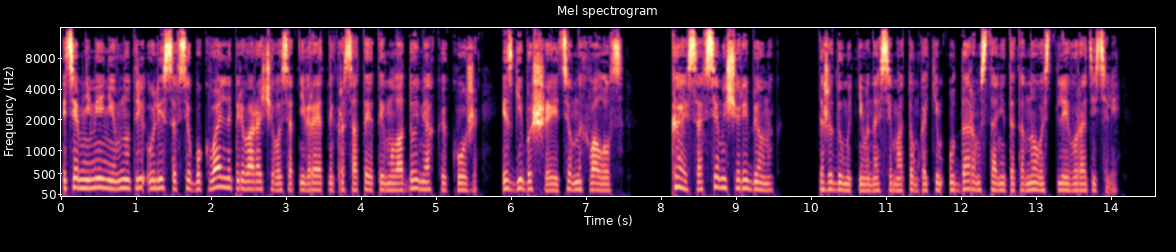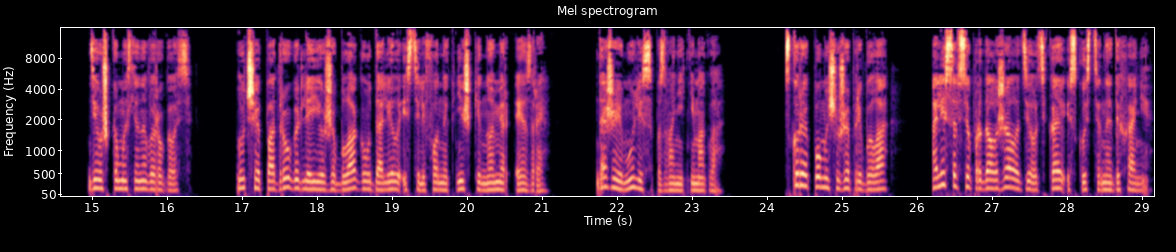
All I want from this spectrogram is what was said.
И тем не менее, внутри у Лисы все буквально переворачивалось от невероятной красоты этой молодой мягкой кожи, изгиба шеи, темных волос. Кай совсем еще ребенок. Даже думать невыносимо о том, каким ударом станет эта новость для его родителей. Девушка мысленно выругалась. Лучшая подруга для ее же блага удалила из телефонной книжки номер Эзры. Даже ему Лиса позвонить не могла. Скорая помощь уже прибыла — Алиса все продолжала делать Каю искусственное дыхание.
